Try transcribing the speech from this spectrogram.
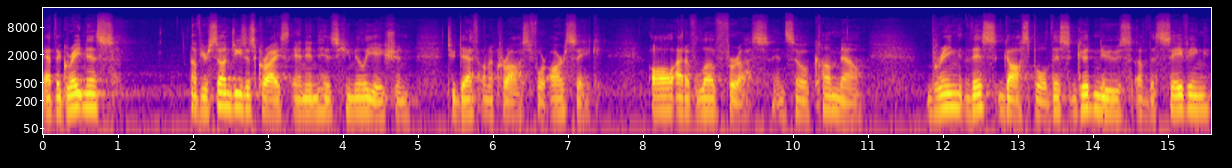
at the greatness of your Son, Jesus Christ, and in his humiliation to death on a cross for our sake, all out of love for us. And so come now, bring this gospel, this good news of the saving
